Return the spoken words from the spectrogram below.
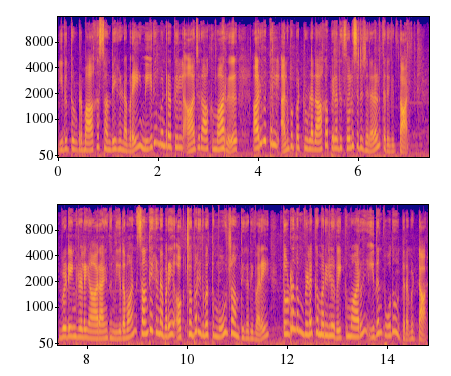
இது தொடர்பாக சந்தேக நபரை நீதிமன்றத்தில் ஆஜராகுமாறு அறிவித்தல் அனுப்பப்பட்டுள்ளதாக பிரதி சொலிசிட்டர் ஜெனரல் தெரிவித்தார். விடயங்களை ஆராய்ந்த நீதவான் சந்தேக நபரை அக்டோபர் இருபத்தி மூன்றாம் தேதி வரை தொடர்ந்தும் விளக்கமறியலில் வைக்குமாறு இதன்போது உத்தரவிட்டார்.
